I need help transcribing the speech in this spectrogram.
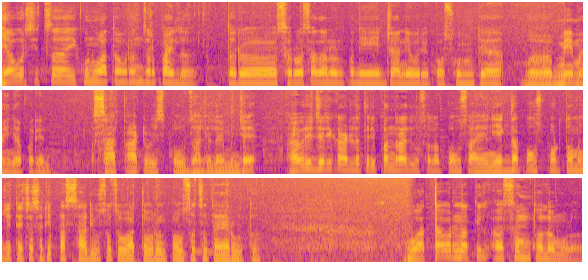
यावर्षीचं एकूण वातावरण जर पाहिलं तर सर्वसाधारणपणे जानेवारीपासून त्या मे महिन्यापर्यंत सात आठ वेळेस पाऊस झालेला आहे. म्हणजे ॲव्हरेज जरी काढलं तरी पंधरा दिवसाला पाऊस आहे आणि एकदा पाऊस पडतो म्हणजे त्याच्यासाठी पाच सहा दिवसाचं वातावरण पावसाचं तयार होतं. वातावरणातील असमतोलामुळं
